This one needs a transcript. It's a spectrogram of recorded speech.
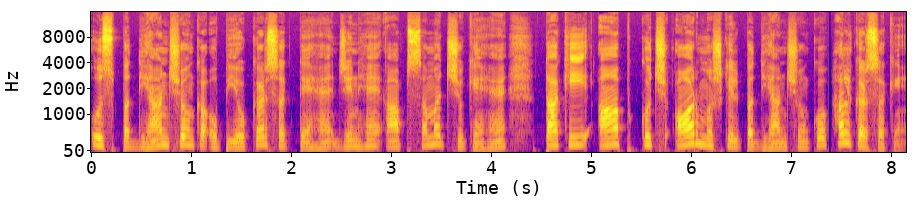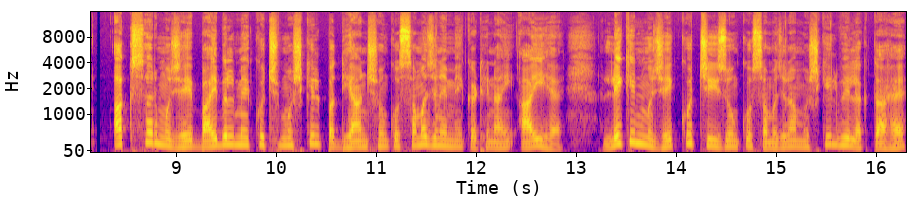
उस पद्यांशों का उपयोग कर सकते हैं जिन्हें आप समझ चुके हैं ताकि आप कुछ और मुश्किल पद्यांशों को हल कर सकें। अक्सर मुझे बाइबल में कुछ मुश्किल पद्यांशों को समझने में कठिनाई आई है, लेकिन मुझे कुछ चीज़ों को समझना मुश्किल भी लगता है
